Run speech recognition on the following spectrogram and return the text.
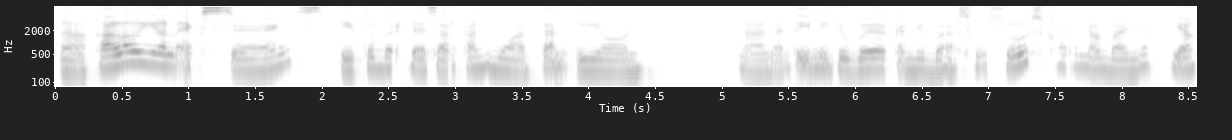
Nah, kalau ion exchange itu berdasarkan muatan ion. Nah, nanti ini juga akan dibahas khusus karena banyak yang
